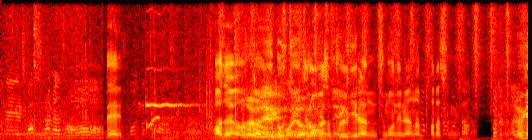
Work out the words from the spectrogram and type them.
오늘 버스 타면서 네? 맞아요. 맞아요. 저 여기 이거 뭔지? 들어오면서 불길한 주머니를 하나 받았습니다. 여기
